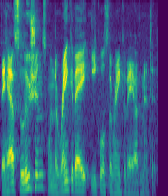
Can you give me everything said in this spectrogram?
They have solutions when the rank of A equals the rank of A augmented.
